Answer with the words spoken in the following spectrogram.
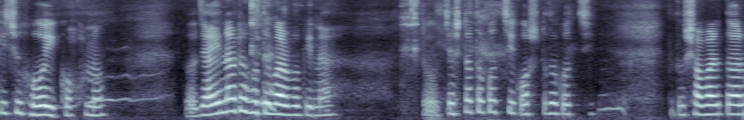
কিছু হই কখনো, তো জানি না ওটা হতে পারব কি না তো চেষ্টা তো করছি, কষ্ট তো করছি। কিন্তু সবার তো আর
